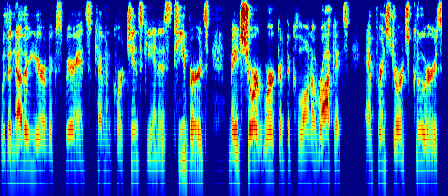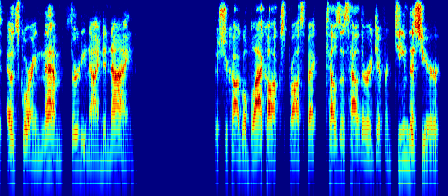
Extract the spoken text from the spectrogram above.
With another year of experience, Kevin Korchinski and his T-Birds made short work of the Kelowna Rockets and Prince George Cougars, outscoring them 39 to 9. the Chicago Blackhawks prospect, tells us how they're a different team this year,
